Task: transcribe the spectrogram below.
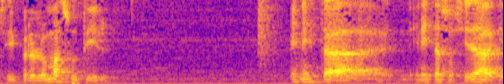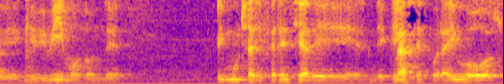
sí pero lo más sutil. En esta en esta sociedad que, que vivimos donde hay mucha diferencia de, de clases por ahí vos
